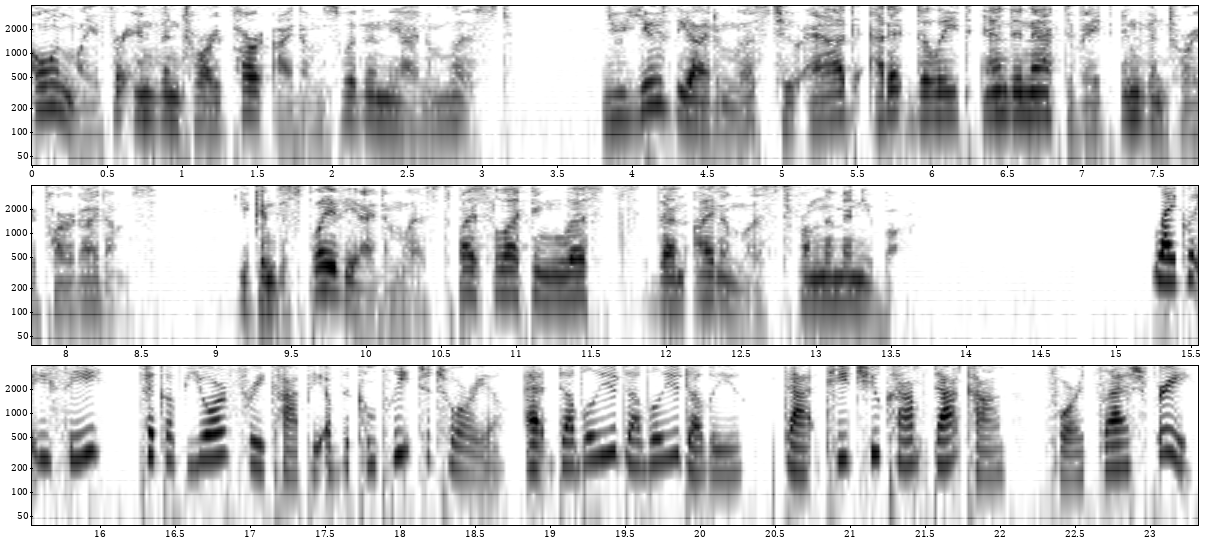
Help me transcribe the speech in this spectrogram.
only for inventory part items within the item list. You use the item list to add, edit, delete, and inactivate inventory part items. You can display the item list by selecting Lists, then Item List from the menu bar. Like what you see? Pick up your free copy of the complete tutorial at www.teachucomp.com forward slash free.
